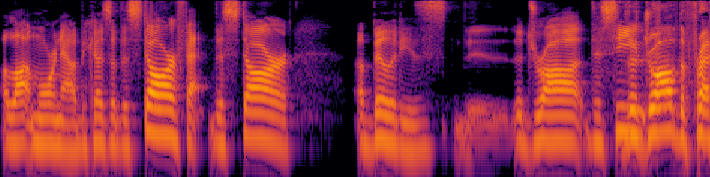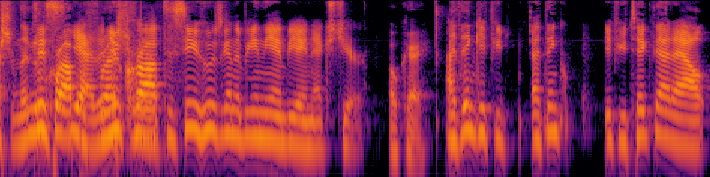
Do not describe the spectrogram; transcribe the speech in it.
a lot more now because of the star fa- the star abilities, the, the draw to see the draw of the freshman, the new to- crop. yeah, of the new crop to see who's going to be in the NBA next year. Okay, I think if you I think if you take that out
